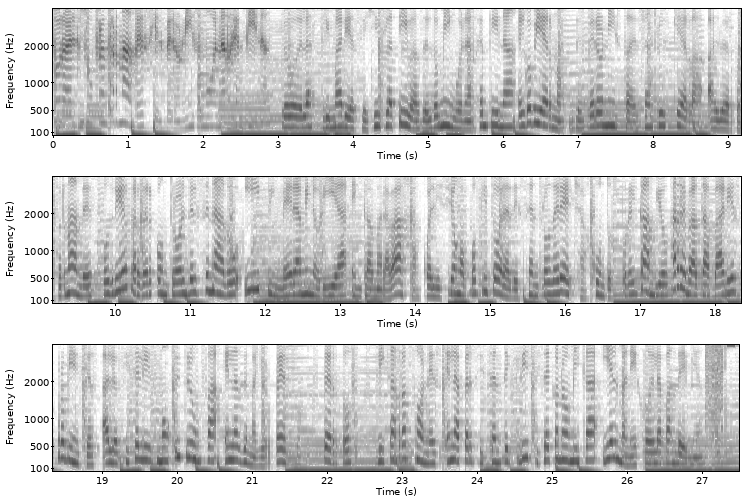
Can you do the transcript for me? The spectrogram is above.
Electoral sufren Fernández y el peronismo en Argentina. Luego de las primarias legislativas del domingo en Argentina, el gobierno del peronista de centro izquierda Alberto Fernández podría perder control del Senado y primera minoría en Cámara Baja. Coalición opositora de centro derecha Juntos por el Cambio arrebata varias provincias al oficialismo y triunfa en las de mayor peso. Expertos explican razones en la persistente crisis económica y el manejo de la pandemia.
